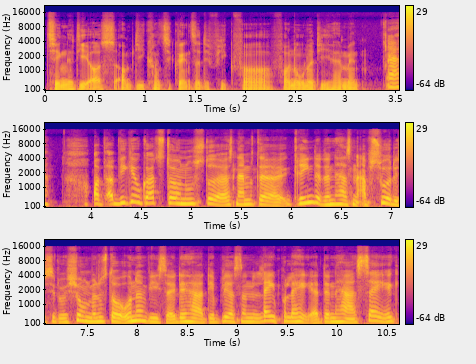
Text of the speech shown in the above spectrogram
tænker de også om de konsekvenser, det fik for, for nogle af de her mænd? Ja, og, og vi kan jo godt stå, nu stod jeg også nærmest og grinte den her sådan absurde situation, men nu står og underviser i det her, det bliver sådan lag på lag af den her sag, ikke?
